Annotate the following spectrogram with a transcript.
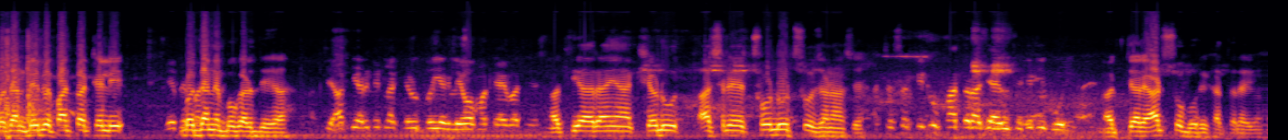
બધાને બે બે પાંચ પાંચ થેલી બધાને ભોગાડી દે. અત્યારે કેટલા ખેડૂતો અહીંયા લેવા માટે આવ્યા છે? અત્યારે અહીંયા ખેડૂત આશરે છ દોઢસો જણા છે. અચ્છા સર કેટલું ખાતર આજે આવ્યું છે? કેટલી બોરી? અત્યારે આઠસો બોરી ખાતર આવ્યું.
